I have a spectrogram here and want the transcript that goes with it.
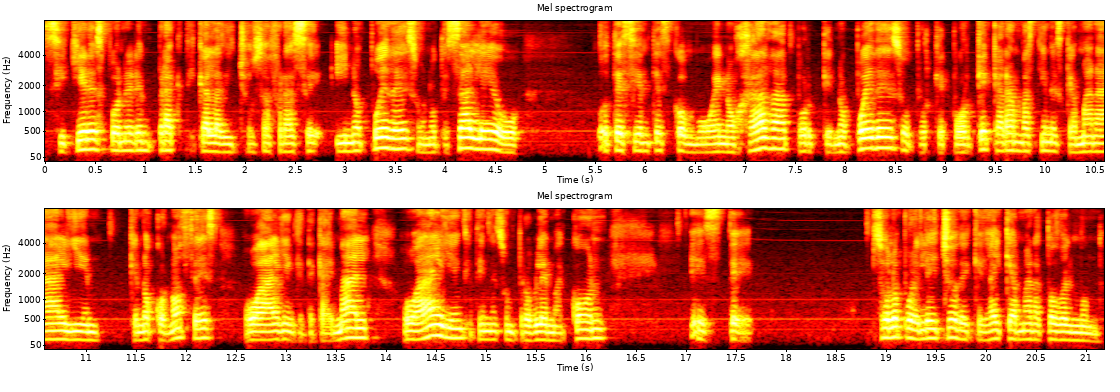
si quieres poner en práctica la dichosa frase y no puedes o no te sale o, te sientes como enojada porque no puedes o porque por qué carambas tienes que amar a alguien que no conoces o a alguien que te cae mal o a alguien que tienes un problema con, este, solo por el hecho de que hay que amar a todo el mundo.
